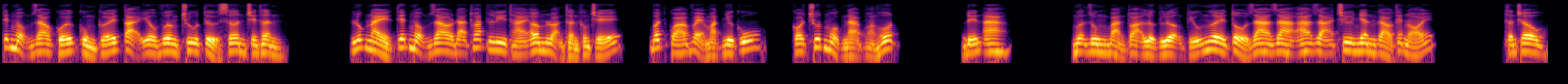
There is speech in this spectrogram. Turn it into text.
Tiết Ngộng Giao cuối cùng cưới tại yêu vương Chu Tử Sơn trên thân. Lúc này Tiết Ngộng Giao đã thoát ly thái âm loạn thần không chế, bất quá vẻ mặt như cũ, có chút mộc nạp hoàng hốt. Đến A. Mượn dùng bản tọa lực lượng cứu ngươi tổ ra ra A dã chư nhân gào thét nói. Thân Châu.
